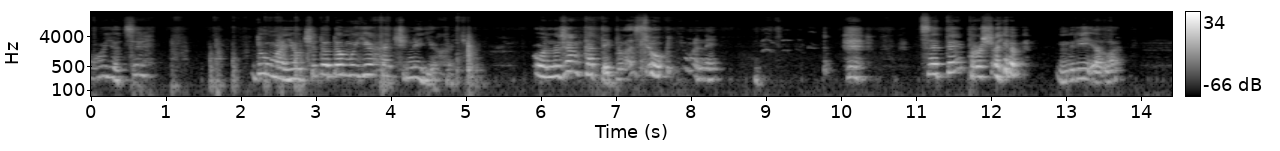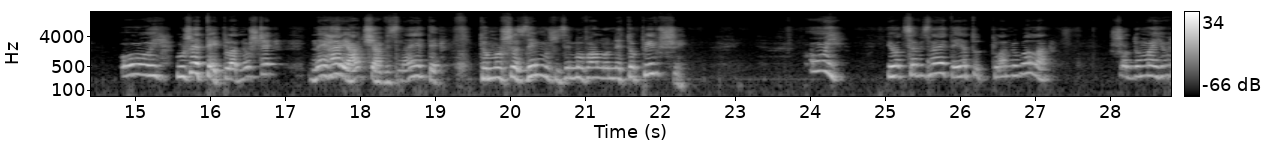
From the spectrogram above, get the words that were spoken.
Ой, оце. Думаю, чи додому їхати, чи не їхати. Ой, лежанка тепла сьогодні мене. Це те, про що я мріяла. Ой, уже тепла, ну ще не гаряча, ви знаєте, тому що зиму ж зимувало не топивши. Ой, і оце, ви знаєте, я тут планувала, що думаю,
